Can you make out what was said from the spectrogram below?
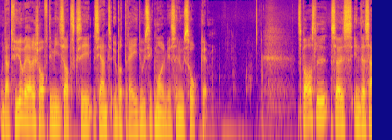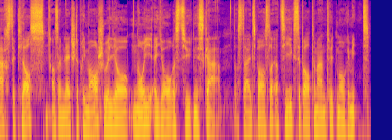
Und auch die Feuerwehr war oft im Einsatz. Gewesen. Sie mussten über 3000 Mal müssen ausrücken. In Basel soll es in der sechsten Klasse, also im letzten Primarschuljahr, neu ein Jahreszeugnis geben. Das teilt das Basler Erziehungsdepartement heute Morgen mit.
